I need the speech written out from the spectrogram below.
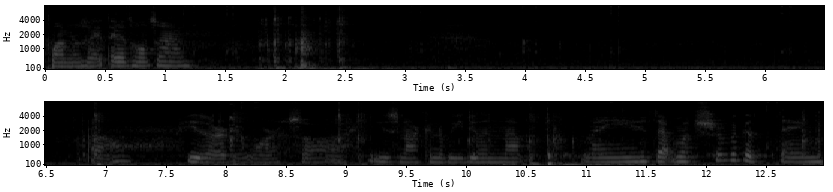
One was right there the whole time. Oh, he's already war, so uh, he's not to be doing that many, that much of a good thing.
